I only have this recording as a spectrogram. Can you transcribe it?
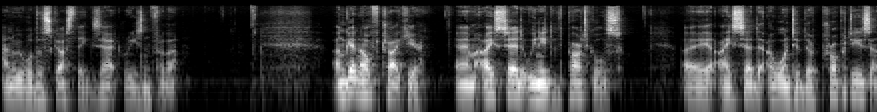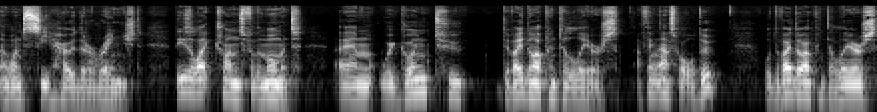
and we will discuss the exact reason for that. I'm getting off track here. Um, I said we needed the particles. I, I said I wanted their properties and I want to see how they're arranged. These electrons for the moment um, we're going to divide them up into layers. I think that's what we'll do. We'll divide them up into layers.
